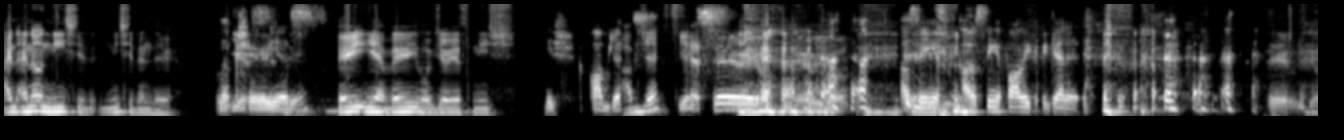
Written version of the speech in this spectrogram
I, I know niche is niche is in there. luxurious Very yeah, very luxurious niche niche objects. objects. Yes, sir. there we go. There we go. I was seeing if I was seeing if Olly could get it. There we go.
